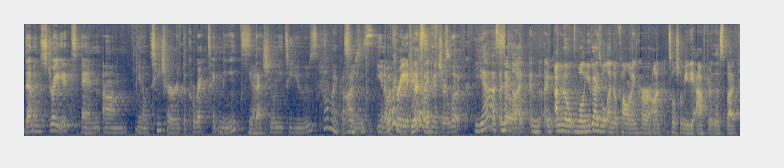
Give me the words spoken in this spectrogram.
demonstrate and um, you know teach her the correct techniques Yeah. that she'll need to use Oh my gosh. to you know create her signature look. Yes, and I, and I, I don't know. Well, you guys will end up following her on social media after this, but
